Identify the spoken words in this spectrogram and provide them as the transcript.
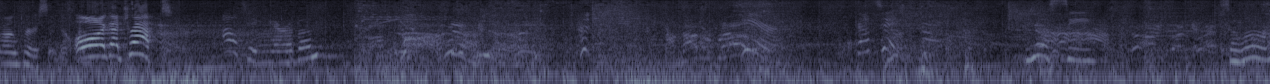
Wrong person. No. Oh, I got trapped! I'll take care of them. Here. That's it. You'll see. So long.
